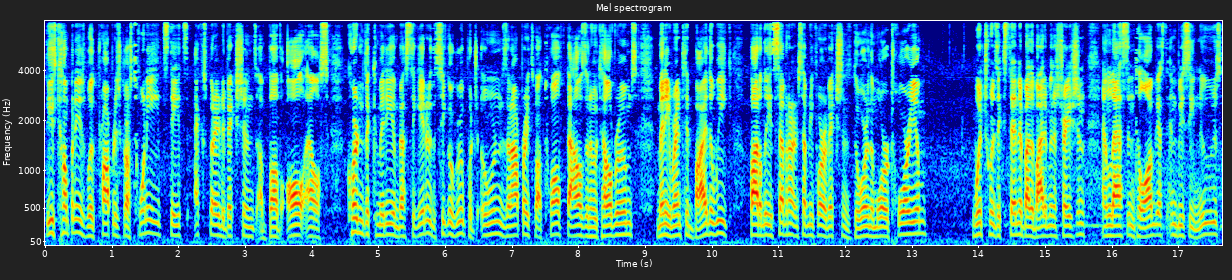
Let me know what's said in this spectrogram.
These companies with properties across 28 states expedite evictions above all else. According to the committee investigator, the Siegel Group, which owns and operates about 12,000 hotel rooms, many rented by the week, filed at least 774 evictions during the moratorium which was extended by the Biden administration and lasted until August. NBC News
